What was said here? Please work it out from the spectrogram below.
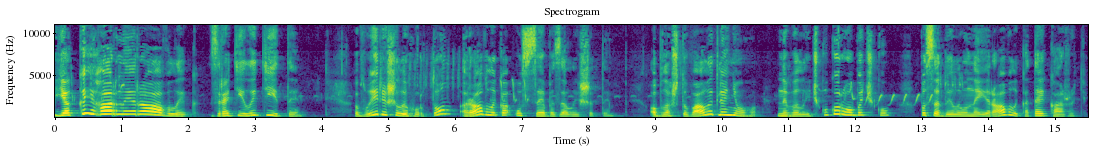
Який гарний равлик! зраділи діти. Вирішили гуртом равлика у себе залишити. Облаштували для нього невеличку коробочку, посадили у неї равлика та й кажуть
